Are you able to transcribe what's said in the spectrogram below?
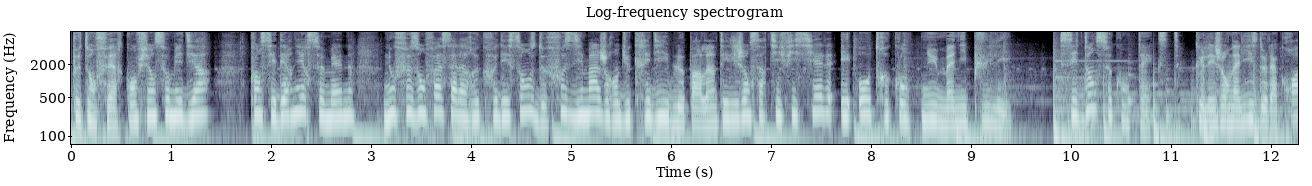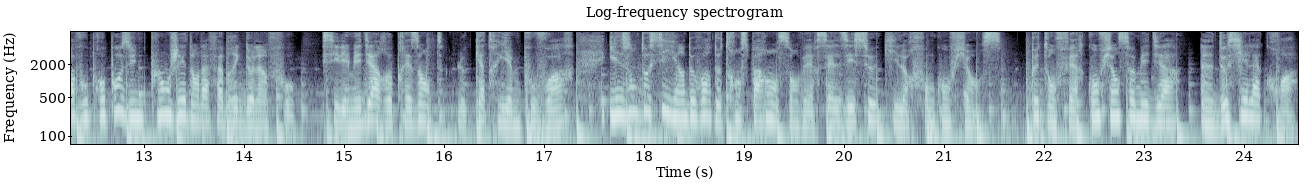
Peut-on faire confiance aux médias? Quand ces dernières semaines, nous faisons face à la recrudescence de fausses images rendues crédibles par l'intelligence artificielle et autres contenus manipulés. C'est dans ce contexte que les journalistes de la Croix vous proposent une plongée dans la fabrique de l'info. Si les médias représentent le quatrième pouvoir, ils ont aussi un devoir de transparence envers celles et ceux qui leur font confiance. Peut-on faire confiance aux médias? Un dossier La Croix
